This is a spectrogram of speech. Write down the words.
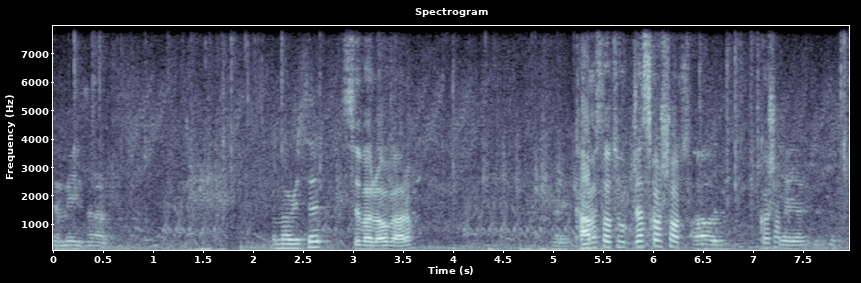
The maze up. I'm a reset. Silver low, got him. Right. Calm is low too. Just go short. Oh, Go short. yeah, yeah. just- just-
